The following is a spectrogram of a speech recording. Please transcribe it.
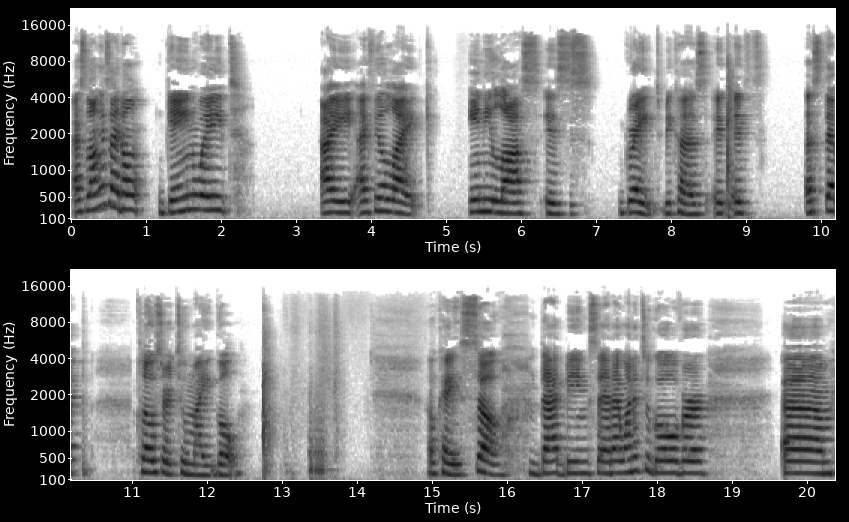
as long as I don't gain weight, I I feel like any loss is great because it, it's a step closer to my goal. Okay, so that being said, I wanted to go over um,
